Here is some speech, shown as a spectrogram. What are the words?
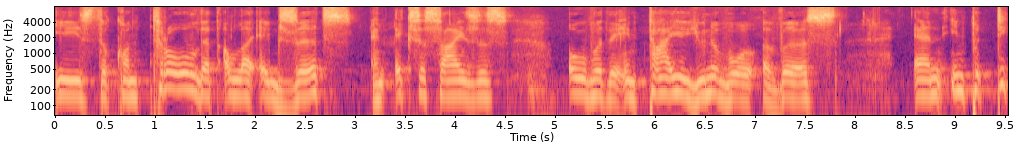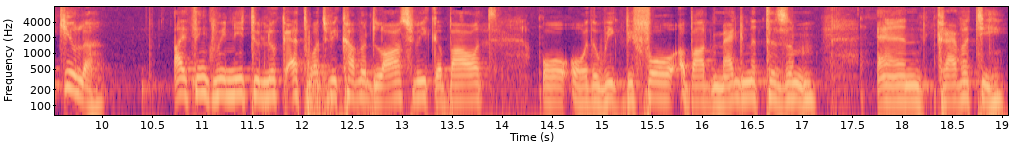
is the control that Allah exerts and exercises over the entire universe. And in particular, I think we need to look at what we covered last week about, or, or the week before, about magnetism and gravity.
